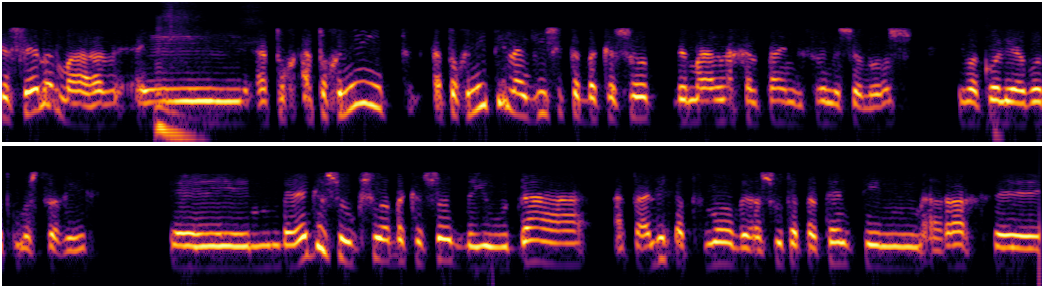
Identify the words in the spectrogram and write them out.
קשה לומר, אה, התוכנית, התוכנית היא להגיש את הבקשות במהלך 2023, אם הכל יעבוד כמו שצריך. ברגע שהוגשו הבקשות ביהודה, התהליך עצמו ברשות הפטנטים ארך אה,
